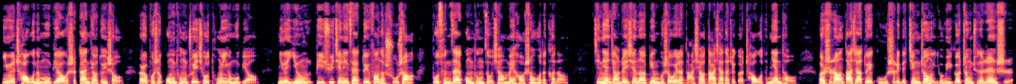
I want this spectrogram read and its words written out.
因为炒股的目标是干掉对手，而不是共同追求同一个目标。你的赢必须建立在对方的输上，不存在共同走向美好生活的可能。今天讲这些呢，并不是为了打消大家的这个炒股的念头，而是让大家对股市里的竞争有一个正确的认识。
